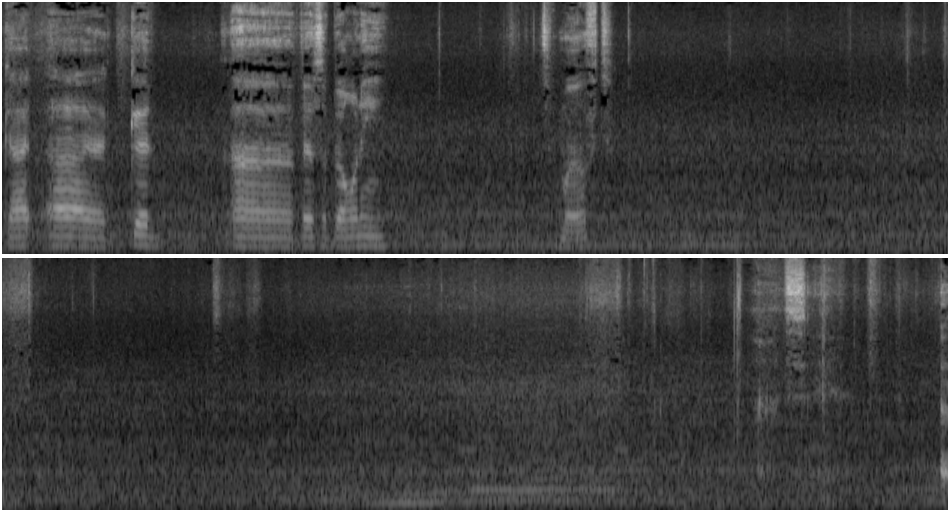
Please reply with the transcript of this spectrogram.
Got uh, good uh, visibility. It's moved. Uh,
